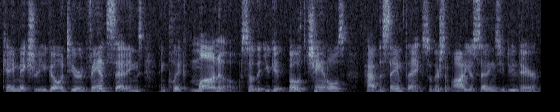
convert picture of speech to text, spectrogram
Okay, make sure you go into your advanced settings and click mono so that you get both channels have the same thing. So there's some audio settings you do there.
